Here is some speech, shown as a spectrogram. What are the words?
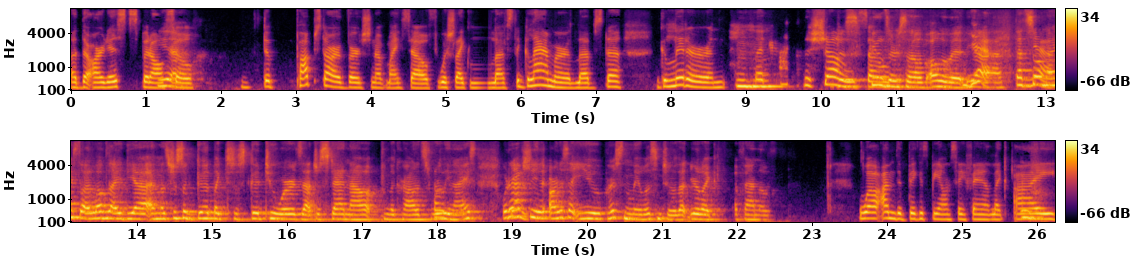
uh, the artists, but also yeah. the pop star version of myself, which like loves the glamour, loves the glitter, and mm-hmm. but the show just so. feels herself, all of it. Yeah, yeah. that's so yeah. nice. Though. I love the idea, and that's just a good like just good two words that just stand out from the crowd. It's really oh, nice. What are yeah. actually artists that you personally listen to that you're like a fan of? Well, I'm the biggest Beyonce fan. Like I.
